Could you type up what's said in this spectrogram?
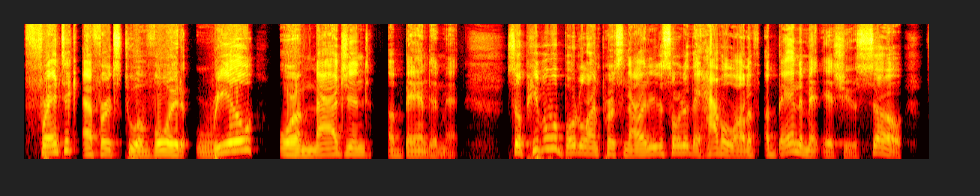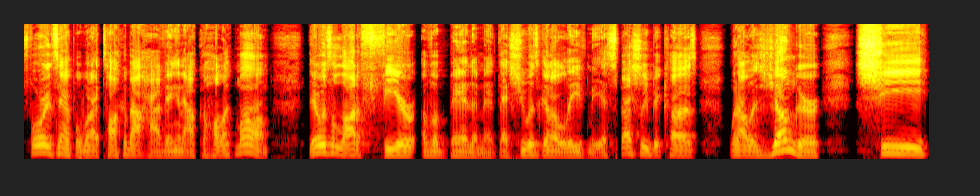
frantic efforts to avoid real or imagined abandonment. So people with borderline personality disorder, they have a lot of abandonment issues. So for example, when I talk about having an alcoholic mom, there was a lot of fear of abandonment, that she was gonna leave me, especially because when I was younger, she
